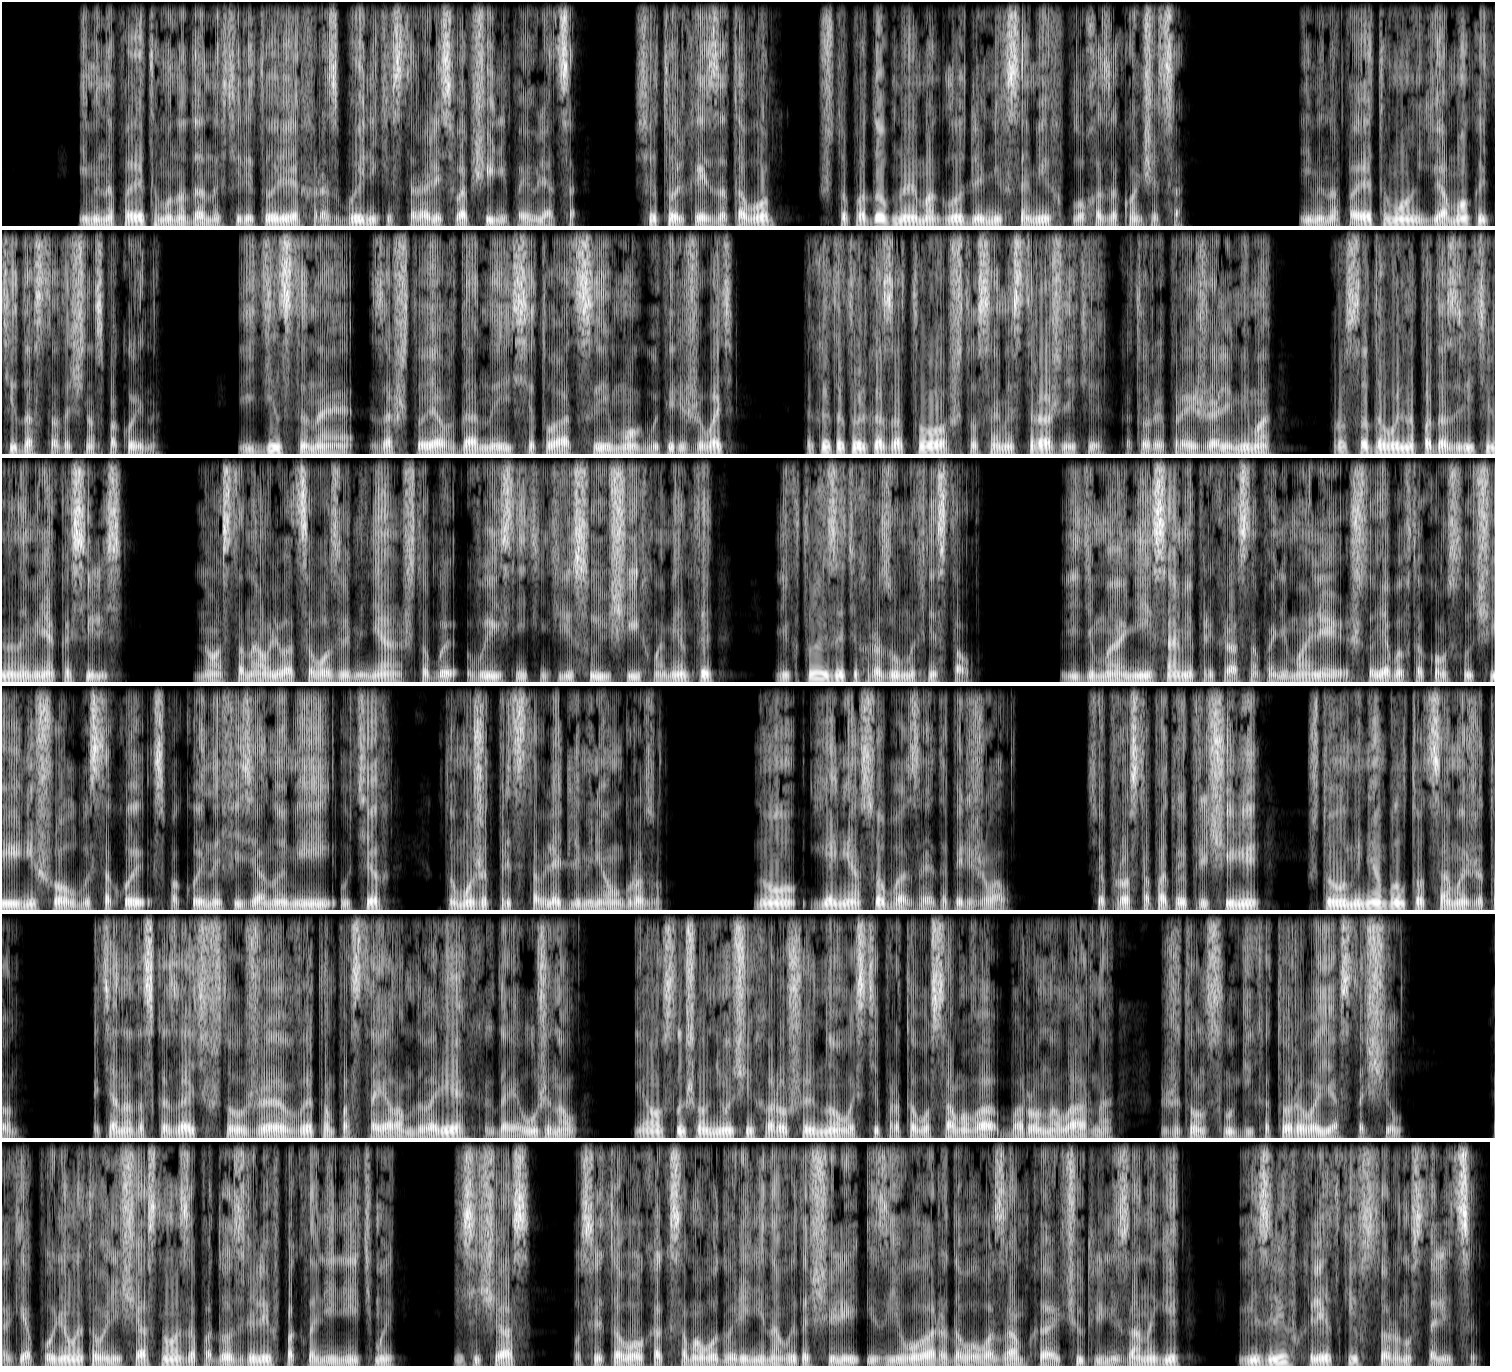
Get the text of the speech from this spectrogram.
Именно поэтому на данных территориях разбойники старались вообще не появляться. Все только из-за того, что подобное могло для них самих плохо закончиться. Именно поэтому я мог идти достаточно спокойно. Единственное, за что я в данной ситуации мог бы переживать, так это только за то, что сами стражники, которые проезжали мимо, просто довольно подозрительно на меня косились. Но останавливаться возле меня, чтобы выяснить интересующие их моменты, никто из этих разумных не стал. Видимо, они и сами прекрасно понимали, что я бы в таком случае не шел бы с такой спокойной физиономией у тех, кто может представлять для меня угрозу. Ну, я не особо за это переживал. Все просто по той причине, что у меня был тот самый жетон. Хотя надо сказать, что уже в этом постоялом дворе, когда я ужинал, я услышал не очень хорошие новости про того самого барона Ларна, жетон слуги которого я стащил. Как я понял, этого несчастного заподозрили в поклонении тьмы. И сейчас, после того, как самого дворянина вытащили из его родового замка чуть ли не за ноги, везли в клетки в сторону столицы.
